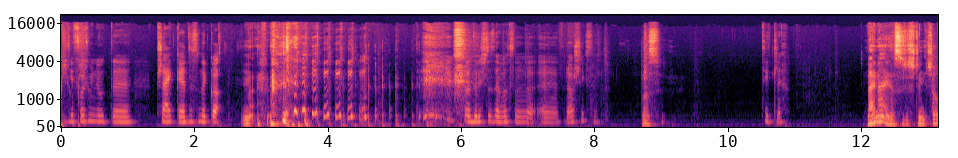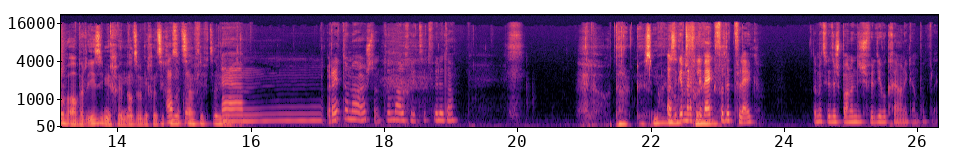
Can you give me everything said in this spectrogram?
die 5 Minuten Bescheid geben, dass es nicht geht? Nein. Oder ist das einfach so äh, Verraschung? gewesen? Was? Zeitlich. Nein, nein, das stimmt schon, aber easy, wir können, also wir können sicher Also nur 10, gut. 15 Minuten. Ähm, red du noch du mal ein bisschen Zeit füllen da. Also gehen wir ein bisschen weg von der Pflege. Damit es wieder spannend ist für die, die keine Ahnung haben von Pflege.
